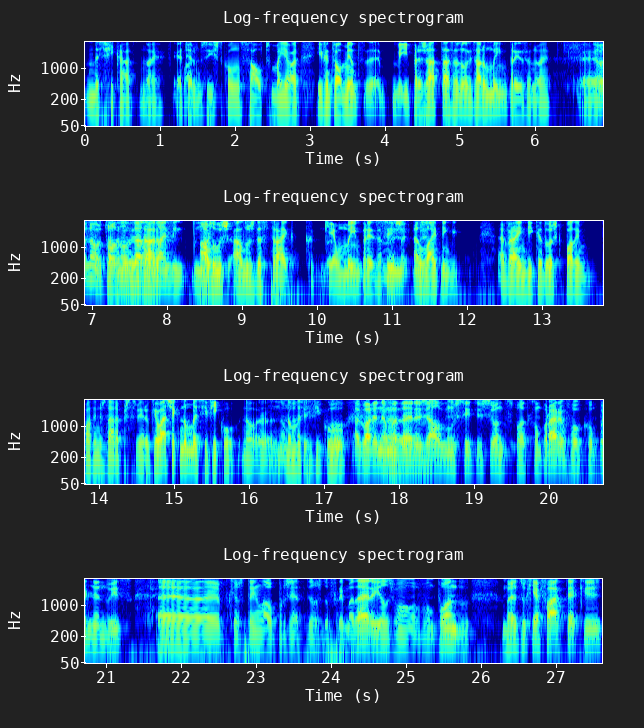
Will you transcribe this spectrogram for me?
massificado, não é? É Claro. termos isto com um salto maior. Eventualmente, eh, e para já estás a analisar uma empresa, não é? Não, eu estou a estás analisar o Lightning. à Nós- luz, à luz da Strike, que, que é uma empresa, Sim, mas mas- a Lightning haverá indicadores que podem, podem nos dar a perceber. O que eu acho é que não massificou. Não, não, massificou. Agora na Madeira uh, já há alguns sítios onde se pode comprar, eu vou acompanhando isso, uh, porque eles têm lá o projeto deles do Frei Madeira e eles vão, vão pondo, mas o que é facto é que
